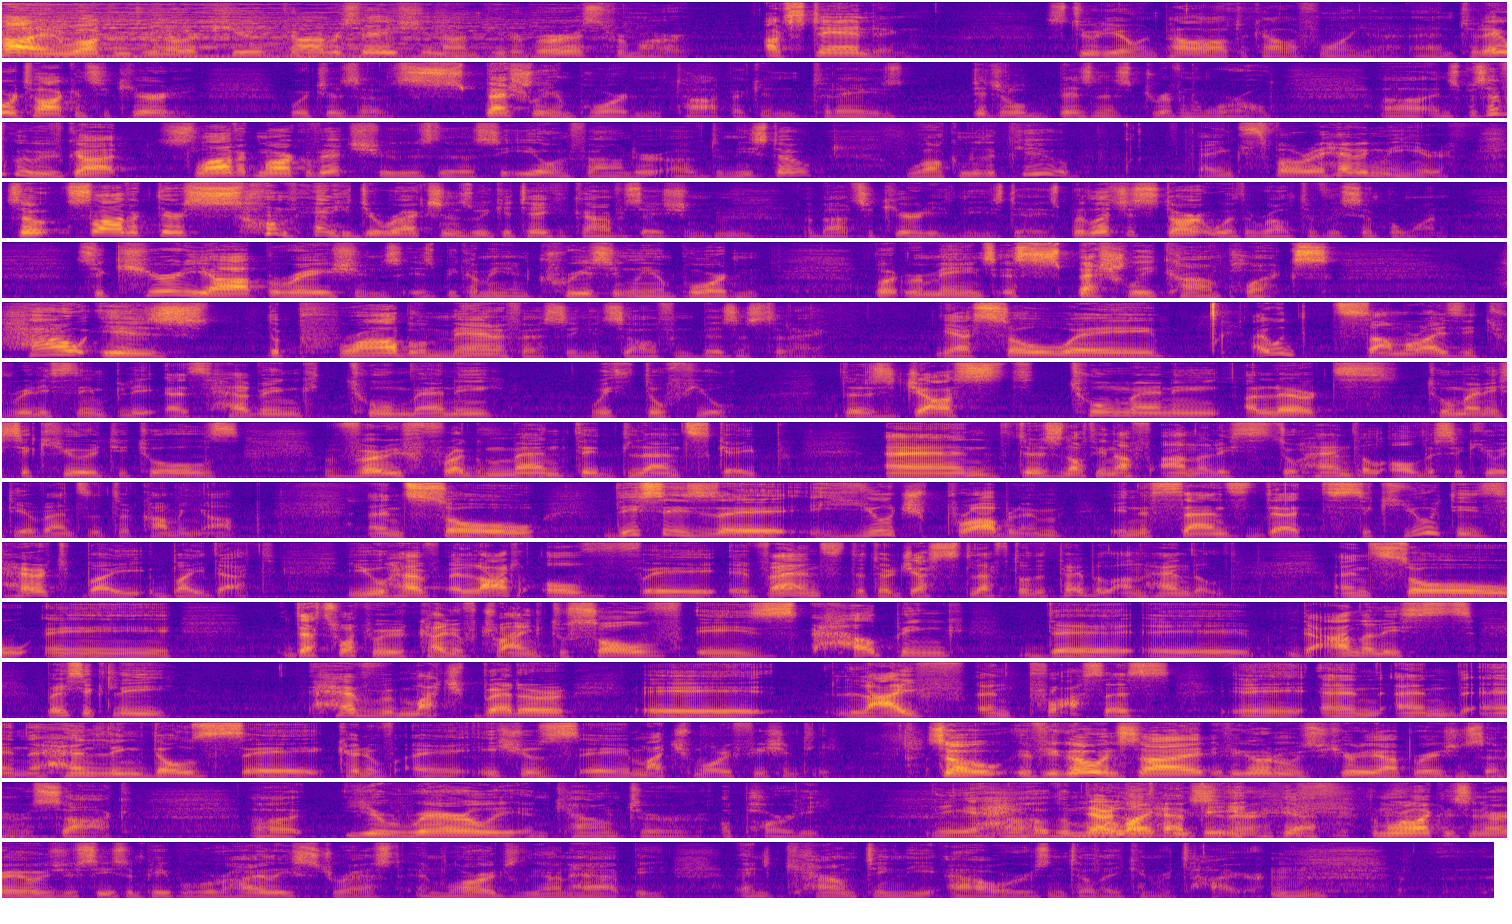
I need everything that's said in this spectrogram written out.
Hi, and welcome to another CUBE conversation. I'm Peter Burris from our outstanding studio in Palo Alto, California. And today we're talking security, which is a especially important topic in today's digital business driven world. Uh, and specifically we've got Slavik Markovich, who's the CEO and founder of Demisto. Welcome to theCUBE. Thanks for having me here. So Slavik, there's so many directions we could take a conversation mm. About security these days, but let's just start with a relatively simple one. Security operations is becoming increasingly important, but remains especially complex. How is the problem manifesting itself in business today? Yeah, so uh, I would summarize it really simply as having too many with too few. There's just too many alerts, too many security tools, very fragmented landscape, and there's not enough analysts to handle all the security events that are coming up. And so this is a huge problem in the sense that security is hurt by, by that. You have a lot of uh, events that are just left on the table unhandled. And so uh, that's what we're kind of trying to solve is helping the, uh, the analysts basically have a much better uh, life and process uh, and, and, and handling those uh, kind of uh, issues uh, much more efficiently. So if you go inside, if you go into a security operations center, a SOC, uh, you rarely encounter a party. Yeah, uh, the more likely Scenario, yeah, the more likely scenario is you see some people who are highly stressed and largely unhappy and counting the hours until they can retire. Mm -hmm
